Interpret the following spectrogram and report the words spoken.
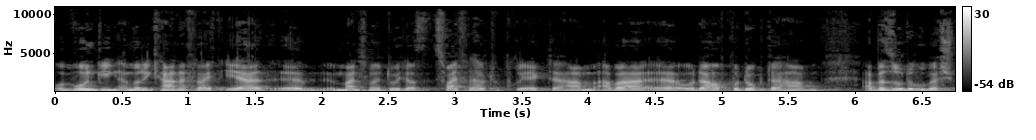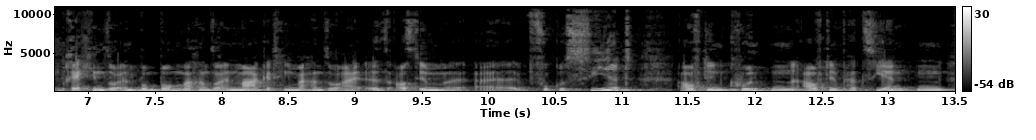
Und wohingegen Amerikaner vielleicht eher äh, manchmal durchaus zweifelhafte Projekte haben, aber äh, oder auch Produkte haben, aber so darüber sprechen, so ein Bum-Bum machen, so ein Marketing machen, so ein, äh, aus dem äh, fokussiert auf den Kunden, auf den Patienten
